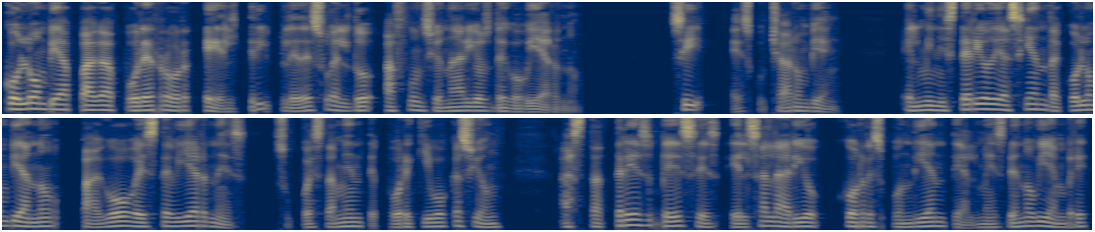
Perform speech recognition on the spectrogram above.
Colombia paga por error el triple de sueldo a funcionarios de gobierno. Sí, escucharon bien. El Ministerio de Hacienda colombiano pagó este viernes, supuestamente por equivocación, hasta tres veces el salario correspondiente al mes de noviembre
